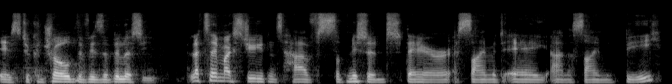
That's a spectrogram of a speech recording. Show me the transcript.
is to control the visibility Let's say my students have submitted their assignment A and assignment B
